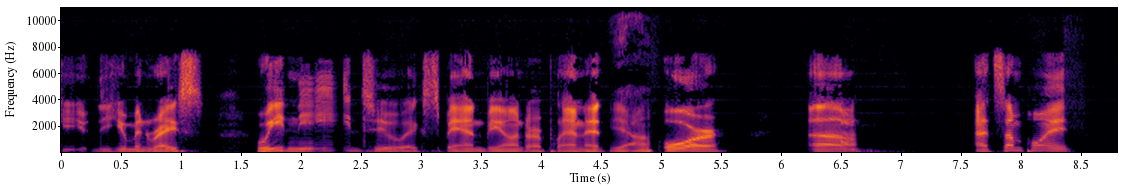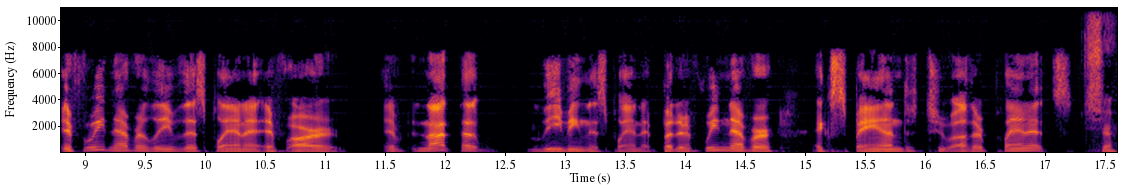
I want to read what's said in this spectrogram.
hu- the human race, we need to expand beyond our planet. yeah. or um, at some point if we never leave this planet if our if not that leaving this planet but if we never expand to other planets Sure.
